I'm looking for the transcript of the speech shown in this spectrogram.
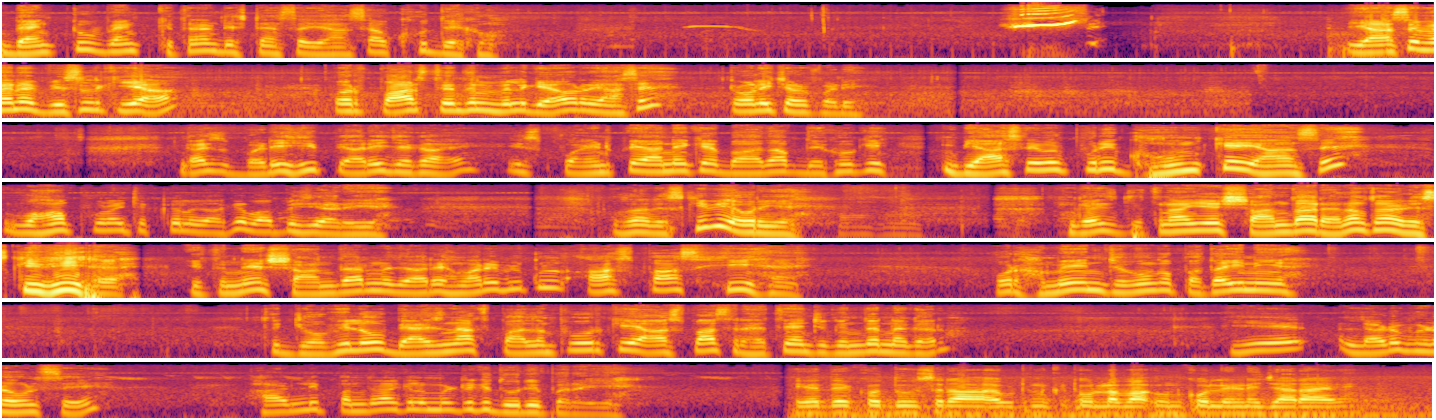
Bank to bank कितना distance है? यहाँ से आप खुद देखो। यहाँ से मैंने विसल किया और पार्स तेंदुल मिल गया और यहाँ से ट्रॉली चढ़ पड़ी। गाइस बड़ी ही प्यारी जगह है। इस पॉइंट पे आने के बाद आप देखो कि ब्यास रिवर पूरी घूम के यहाँ से वहाँ पूरा चक्कर लगा के वापस जा रही है। उतना रिस्की भी हो रही है। गाइस जितना ये शानदार है ना, उतना रिस्की भी है। इतने शानदार नज़ारे हमारे बिल्कुल आसपास ही हैं और हमें इन जगहों का पता ही नहीं है। तो जो भी लोग बैजनाथ, पालमपुर के आसपास रहते हैं, जोगिंदर नगर, ये लड़ भड़ोल से हार्डली पंद्रह किलोमीटर की दूरी पर है ये। ये देखो, दूसरा उठन कटोला उनको लेने जा रहा है।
